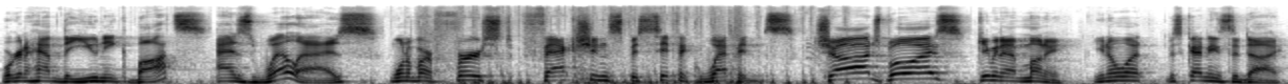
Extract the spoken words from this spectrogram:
we're going to have the unique bots, as well as one of our first faction-specific weapons. Charge, boys! Give me that money. You know what? This guy needs to die.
